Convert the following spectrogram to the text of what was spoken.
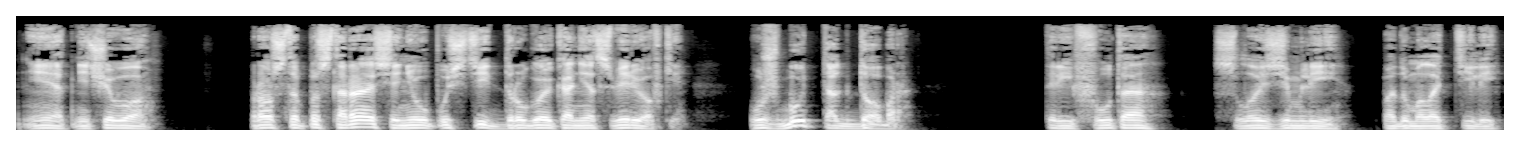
«Нет, ничего. Просто постарайся не упустить другой конец веревки. Уж будь так добр. Три фута — слой земли, — подумал Аттилий,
